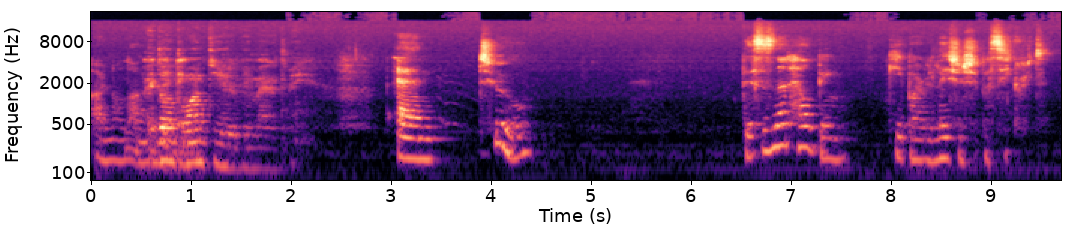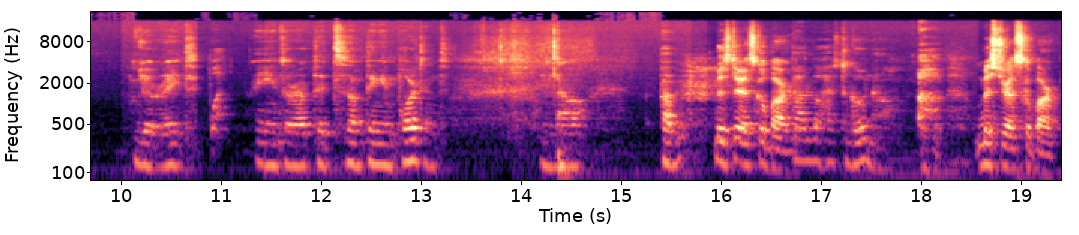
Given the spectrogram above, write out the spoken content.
are no longer I don't living. want you to be mad at me. And two, this is not helping keep our relationship a secret. You're right. What? I interrupted something important. And now, Pablo, Mr. Escobar, Pablo has to go now. uh, Mr. Escobar,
